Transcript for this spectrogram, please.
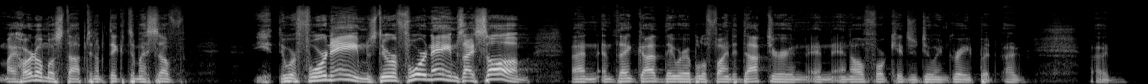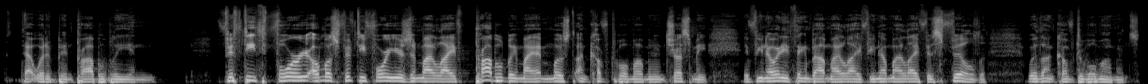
my heart almost stopped, and I'm thinking to myself, there were four names. There were four names. I saw them. And, and thank God they were able to find a doctor, and, and, and all four kids are doing great. But uh, uh, that would have been probably in 54, almost 54 years in my life, probably my most uncomfortable moment. And trust me, if you know anything about my life, you know my life is filled with uncomfortable moments.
